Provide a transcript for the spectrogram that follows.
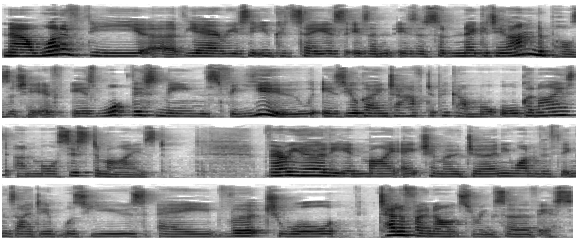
Now, one of the uh, the areas that you could say is is a, is a sort of negative and a positive is what this means for you is you're going to have to become more organised and more systemised. Very early in my HMO journey, one of the things I did was use a virtual telephone answering service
